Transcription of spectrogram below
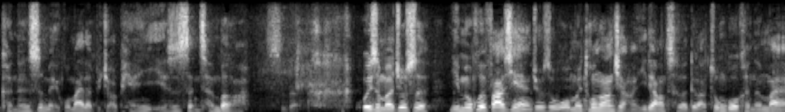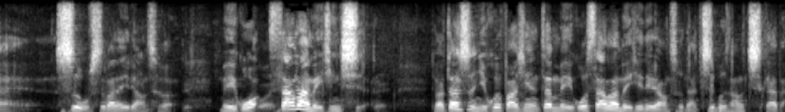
可能是美国卖的比较便宜，也是省成本啊。是的，为什么？就是你们会发现，就是我们通常讲一辆车，对吧？中国可能卖四五十万的一辆车，美国三万美金起，对对吧？但是你会发现在美国三万美金那辆车呢，基本上是乞丐版，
